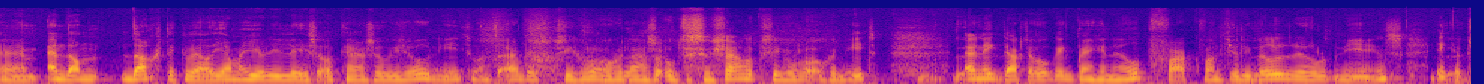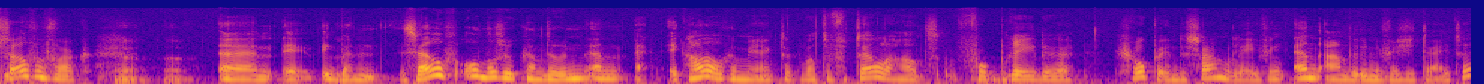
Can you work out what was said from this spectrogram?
Um, en dan dacht ik wel, ja, maar jullie lezen elkaar sowieso niet, want de arbeidspsychologen lazen ook de sociale psychologen niet. En ik dacht ook, ik ben geen hulpvak, want jullie willen de hulp niet eens. Ik heb zelf een vak. Ja, ja. En ik ben zelf onderzoek gaan doen en ik had al gemerkt dat ik wat te vertellen had voor brede groepen in de samenleving en aan de universiteiten.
